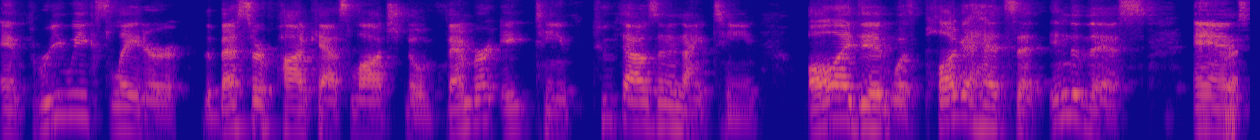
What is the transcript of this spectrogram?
And three weeks later, the Best Served podcast launched November 18th, 2019. All I did was plug a headset into this and right.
